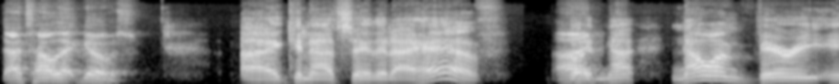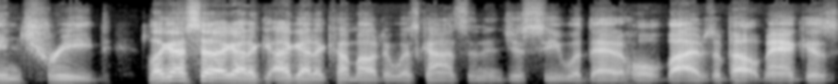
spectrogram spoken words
that's how that goes. I cannot say that I have. But now now I'm very intrigued. Like I said, I gotta I gotta come out to Wisconsin and just see what that whole vibe's about, man, because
